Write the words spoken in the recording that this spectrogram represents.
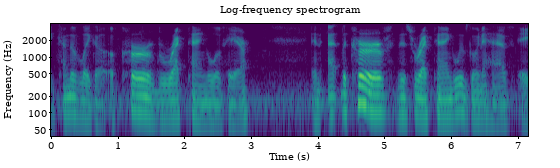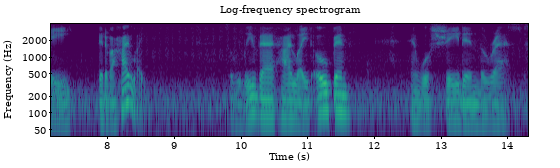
Okay, kind of like a, a curved rectangle of hair. And at the curve, this rectangle is going to have a bit of a highlight. So we leave that highlight open and we'll shade in the rest.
